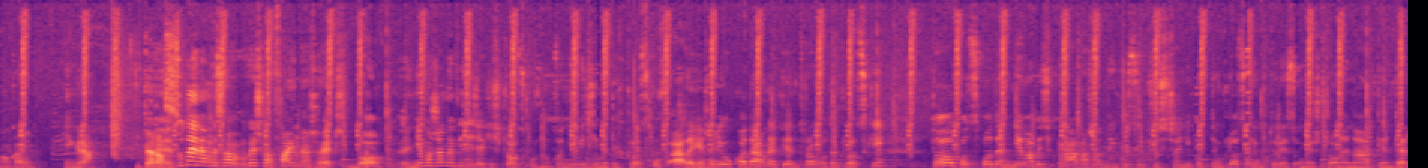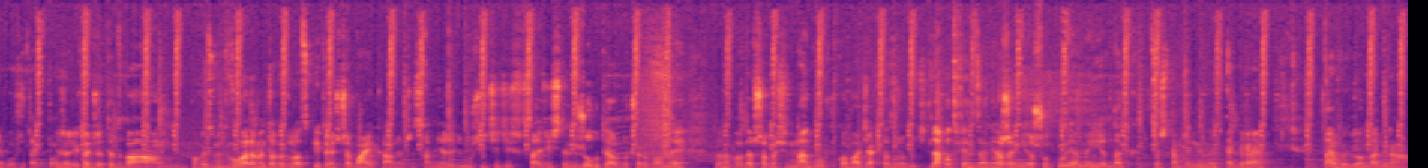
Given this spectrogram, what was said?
Okej. I gra. I teraz. E, Tutaj nam wyszła, wyszła fajna rzecz, bo e, nie możemy widzieć jakichś klocków, no to nie widzimy tych klocków, ale jeżeli układamy piętrowo te klocki, to pod spodem nie ma być prawa żadnej pustej przestrzeni pod tym klockiem, który jest umieszczony na pięterku, że tak powiem. Jeżeli chodzi o te dwa, powiedzmy dwuelementowe klocki, to jeszcze bajka, ale czasami jeżeli musicie gdzieś wsadzić ten żółty albo czerwony, to naprawdę trzeba się nagłówkować, jak to zrobić. Dla potwierdzenia, że nie oszukujemy, jednak coś tam umiemy w tę grę. Tak wygląda gra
